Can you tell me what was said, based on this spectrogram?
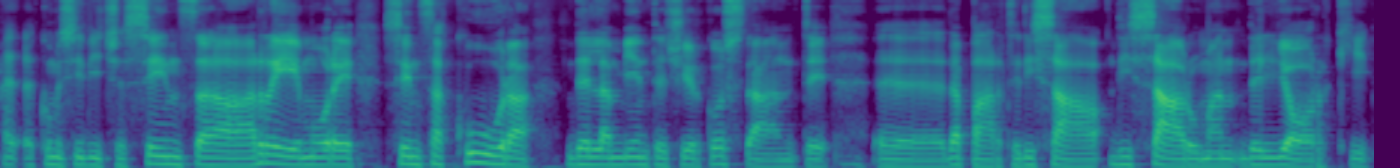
eh, come si dice, senza remore, senza cura dell'ambiente circostante eh, da parte di, Sa- di, Saruman, degli orchi,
